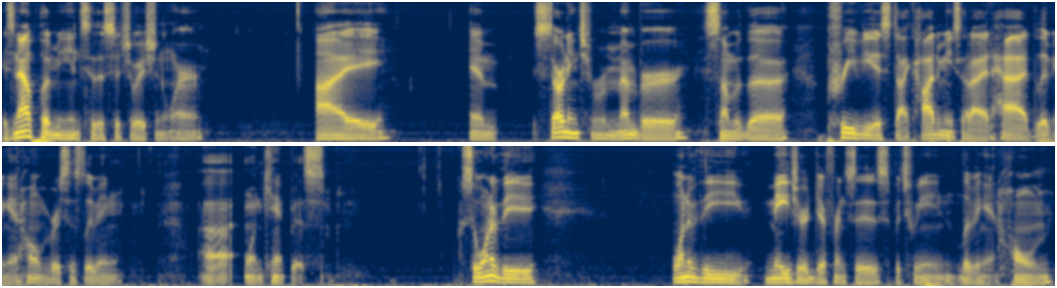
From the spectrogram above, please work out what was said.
it's now put me into the situation where I am starting to remember some of the previous dichotomies that I had had living at home versus living uh, on campus. So one of the one of the major differences between living at home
